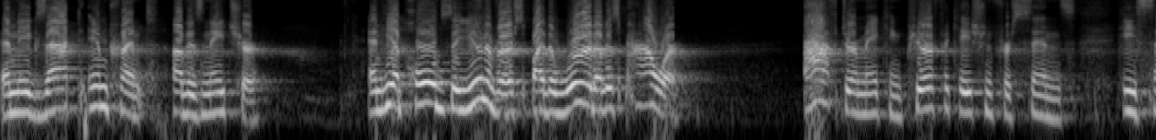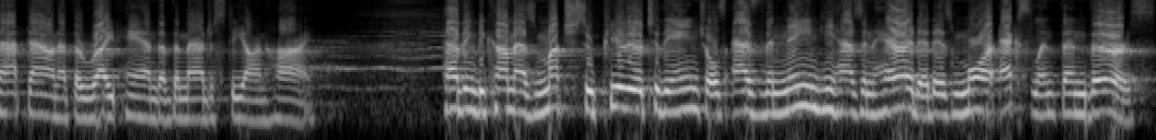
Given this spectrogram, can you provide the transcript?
and the exact imprint of his nature. And he upholds the universe by the word of his power. After making purification for sins, he sat down at the right hand of the majesty on high having become as much superior to the angels as the name he has inherited is more excellent than theirs.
